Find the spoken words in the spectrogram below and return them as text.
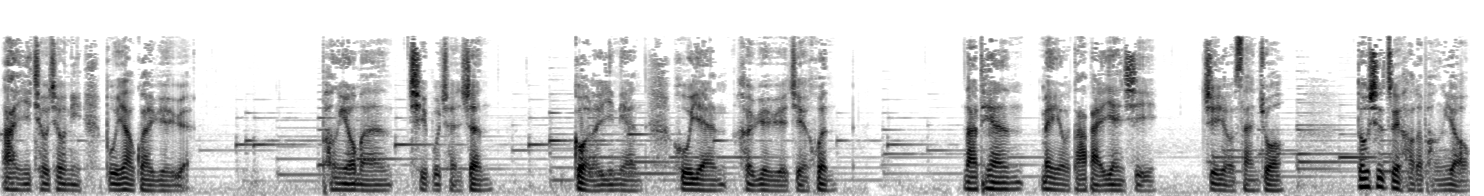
阿姨，求求你不要怪月月。”朋友们泣不成声。过了一年，胡言和月月结婚。那天没有大摆宴席，只有三桌，都是最好的朋友。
